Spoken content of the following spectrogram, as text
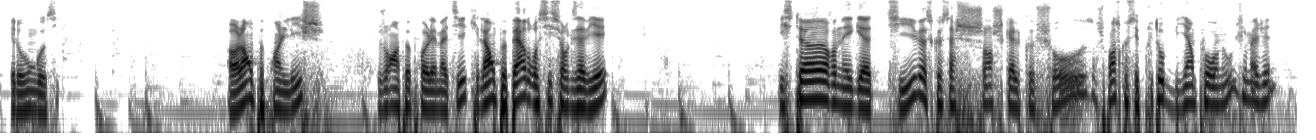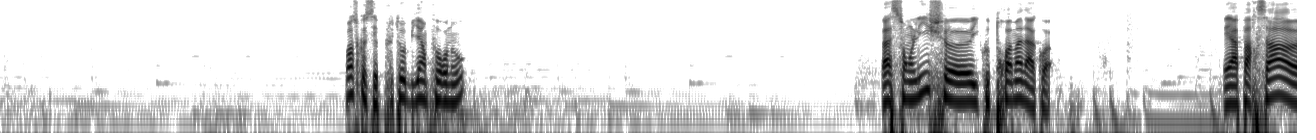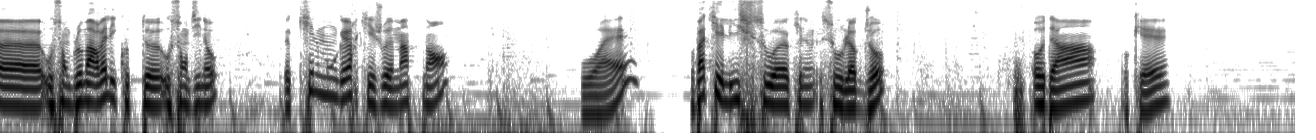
Et le Wong aussi. Alors là, on peut prendre Leash. Toujours un peu problématique. Là, on peut perdre aussi sur Xavier. Mister négative, est-ce que ça change quelque chose? Je pense que c'est plutôt bien pour nous, j'imagine. Je pense que c'est plutôt bien pour nous. Bah son leash, euh, il coûte 3 mana quoi. Et à part ça, euh, ou son Blue Marvel, il coûte, euh, ou son Dino. Le Killmonger qui est joué maintenant. Ouais. Faut pas qu'il y ait leash sous, sous Lockjaw. Odin. Ok.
